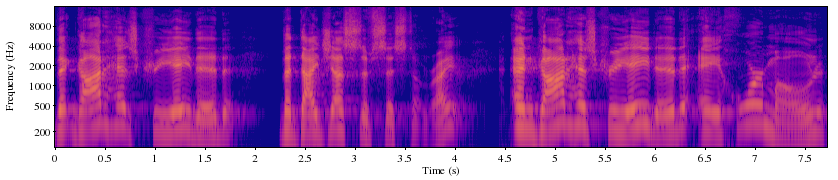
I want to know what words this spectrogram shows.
that God has created the digestive system, right? And God has created a hormone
